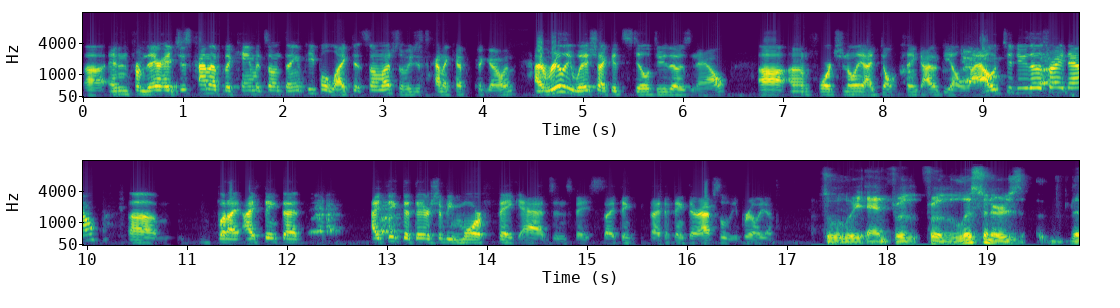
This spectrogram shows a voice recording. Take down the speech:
Uh, and from there, it just kind of became its own thing. People liked it so much, so we just kind of kept it going. I really wish I could still do those now. Uh, unfortunately, I don't think I would be allowed to do those right now. Um, but I, I, think that I think that there should be more fake ads in space. I think I think they're absolutely brilliant. Absolutely, and for for the listeners, the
